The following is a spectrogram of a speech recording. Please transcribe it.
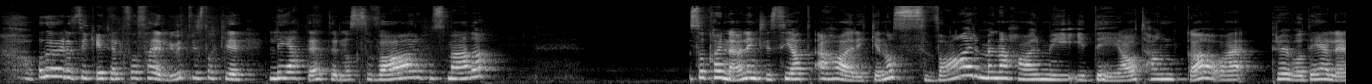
Og det høres sikkert helt forferdelig ut hvis dere leter etter noe svar hos meg, da. Så kan jeg vel egentlig si at jeg har ikke noe svar, men jeg har mye ideer og tanker, og jeg prøver å dele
